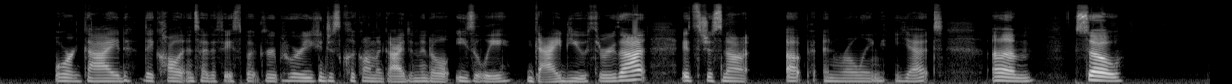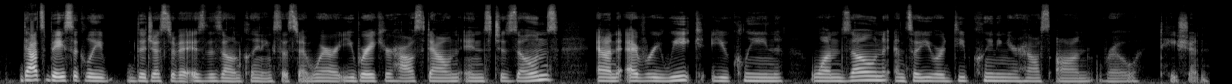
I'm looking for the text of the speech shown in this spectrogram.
or guide, they call it inside the Facebook group, where you can just click on the guide and it'll easily guide you through that. It's just not up and rolling yet. Um, so that's basically the gist of it is the zone cleaning system where you break your house down into zones and every week you clean one zone and so you are deep cleaning your house on rotation.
